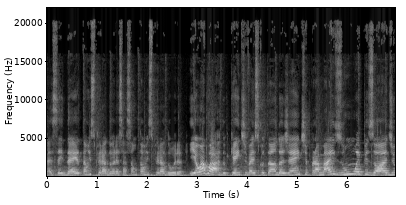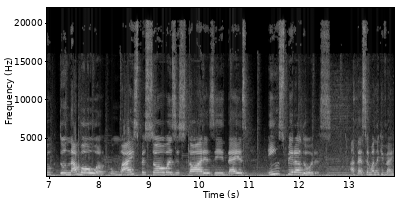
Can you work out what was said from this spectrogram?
essa ideia tão inspiradora, essa ação tão inspiradora. E eu aguardo quem estiver escutando a gente para mais um episódio do Na Boa, com mais pessoas, histórias e ideias inspiradoras. Até semana que vem.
